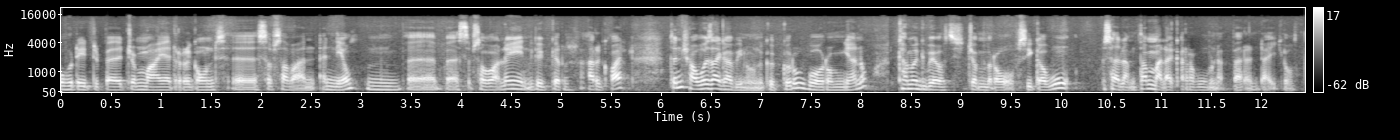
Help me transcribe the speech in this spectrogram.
ኦህዴድ በጅማ ያደረገውን ስብሰባ እንየው። በስብሰባ ላይ ንግግር አድርገዋል። ትንሽ አወዛጋቢ ነው ንግግሩ፣ በኦሮምኛ ነው። ከመግቢያው ጀምረው ሲገቡ ሰላምታም አላቀረቡም ነበር እንዳየሁት።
